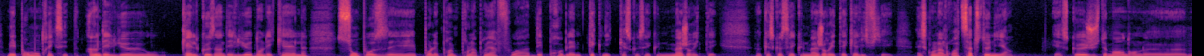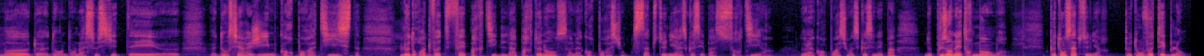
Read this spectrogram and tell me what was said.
mais pour montrer que c'est un des lieux ou quelques-uns des lieux dans lesquels sont posés pour, pour la première fois des problèmes techniques. Qu'est-ce que c'est qu'une majorité? Euh, Qu'est-ce que c'est qu'une majorité qualifiée? Est-ce qu'on a le droit de s'abstenir? Est-ce que justement dans le mode, dans, la société euh, d'ancien régime corporatiste, le droit de vote fait partie de l'appartenance à la corporation? S'abstenir, est-ce que c'est pas sortir de la corporation? Est-ce que ce n'est pas ne plus en être membre? Peut-on s'abstenir? Peut-on voter blanc?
